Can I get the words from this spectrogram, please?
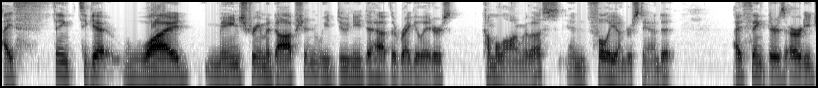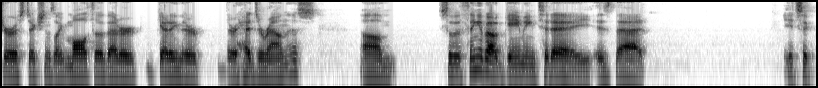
I think to get wide mainstream adoption, we do need to have the regulators come along with us and fully understand it. I think there's already jurisdictions like Malta that are getting their, their heads around this. Um, so the thing about gaming today is that it's a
